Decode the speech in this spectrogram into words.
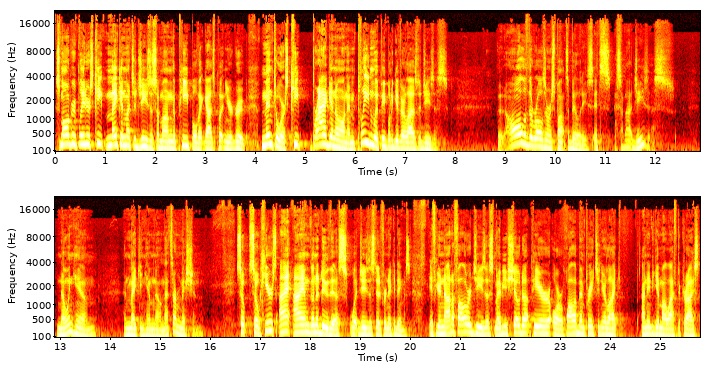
Small group leaders, keep making much of Jesus among the people that God's put in your group. Mentors, keep bragging on and pleading with people to give their lives to Jesus. All of the roles and responsibilities, it's, it's about Jesus, knowing Him and making Him known. That's our mission. So, so here's, I, I am going to do this, what Jesus did for Nicodemus. If you're not a follower of Jesus, maybe you showed up here or while I've been preaching, you're like, I need to give my life to Christ.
